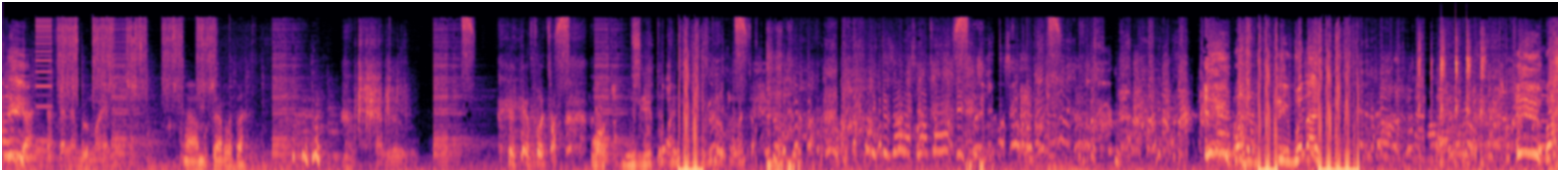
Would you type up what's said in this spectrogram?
Enggak, enggak kan yang belum main. Ngambek Charles lah. Halo. Bocah. Bocah bus gitu Wah, ribut aja. Wah,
